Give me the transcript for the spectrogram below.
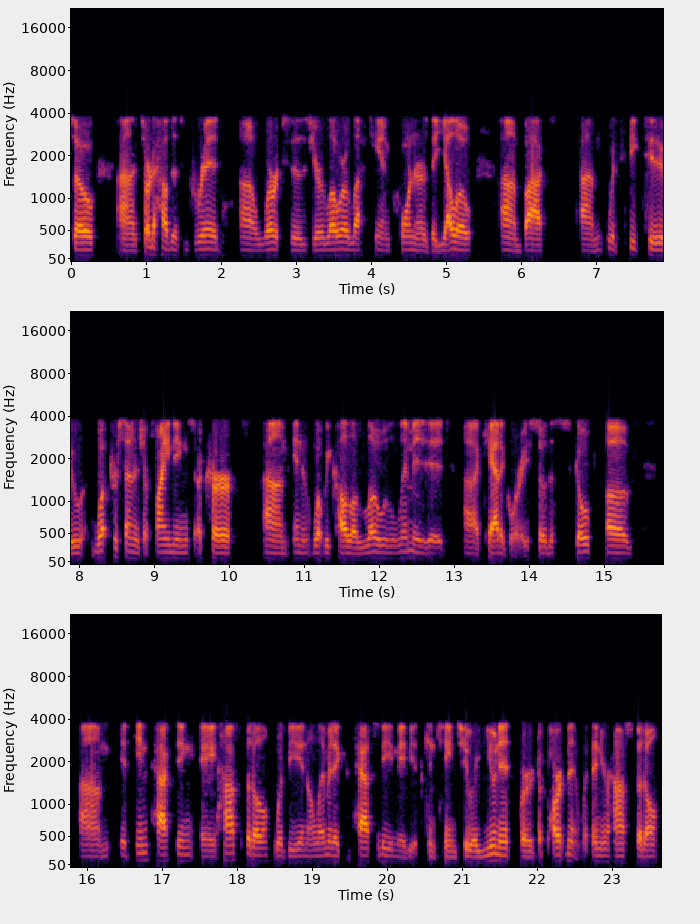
So uh, sort of how this grid uh, works is your lower left-hand corner, the yellow um, box um, would speak to what percentage of findings occur um, in what we call a low limited uh, category. So the scope of um, it impacting a hospital would be in a limited capacity. Maybe it's contained to a unit or department within your hospital,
